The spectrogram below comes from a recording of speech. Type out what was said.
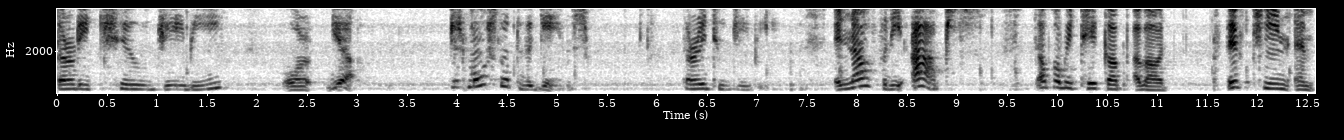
32 GB. Or, yeah, just most of the games. 32 GB. And now for the apps, that'll probably take up about 15 M,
